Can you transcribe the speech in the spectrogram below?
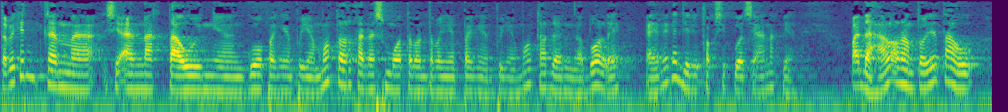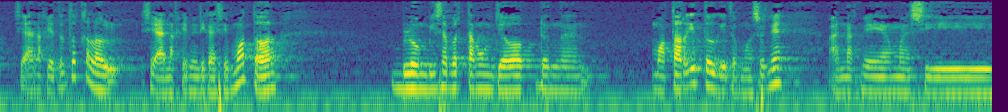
Tapi kan karena si anak tahunya gue pengen punya motor karena semua teman-temannya pengen punya motor dan nggak boleh, akhirnya kan jadi toksik buat si anaknya. Padahal orang tuanya tahu si anak itu tuh kalau si anak ini dikasih motor belum bisa bertanggung jawab dengan motor itu gitu. Maksudnya anaknya yang masih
